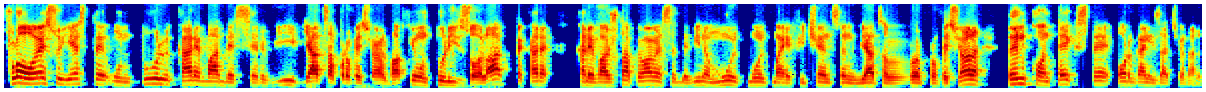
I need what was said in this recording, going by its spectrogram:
FlowOS-ul este un tool care va deservi viața profesională, va fi un tool izolat pe care, care va ajuta pe oameni să devină mult, mult mai eficienți în viața lor profesională în contexte organizaționale.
